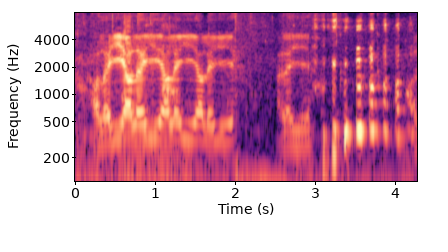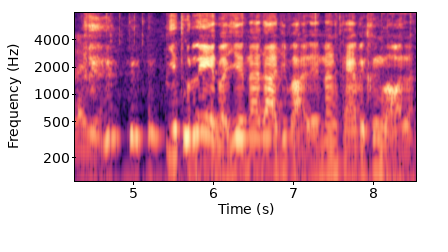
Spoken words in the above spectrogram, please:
แล้วเอาเลยยีเอาเลยยีเอาเลยยีเอาเลยยีเอาเลยยีเอาเลยยียี่ทุเรศว่ะยี่หน้าด้านที่ฝ่ายเลยนั่งแท้ไปครึ่งหลอดแล้ว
